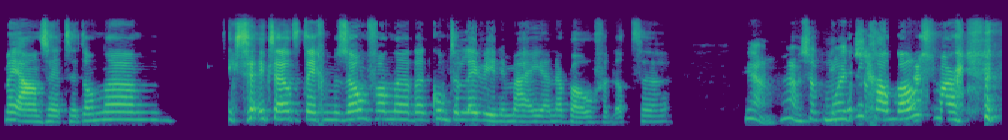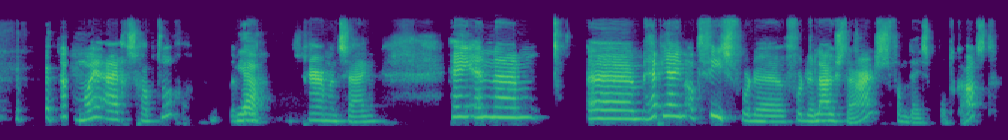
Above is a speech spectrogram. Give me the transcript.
mee aanzetten. Dan, ehm, ik, zei, ik zei altijd tegen mijn zoon van, eh, dan komt een leeuwin in mij eh, naar boven. Dat, eh, Ja, nou, dat is ook Ik mooi. word dat niet gauw boos, maar dat is ook een mooie eigenschap, toch? Een Ja. Beschermend zijn. hey, en ehm, ehm, heb jij een advies voor de, voor de luisteraars van deze podcast?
